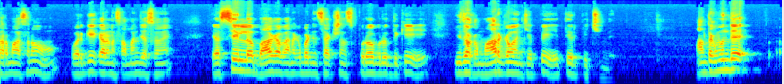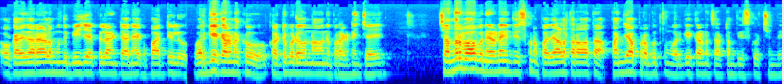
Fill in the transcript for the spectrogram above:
ధర్మాసనం వర్గీకరణ సమంజసమే. ఎస్సీల్లో బాగా వెనకబడిన సెక్షన్స్ పురోభివృద్ధికి ఇది ఒక మార్గం అని చెప్పి తీర్పిచ్చింది. అంతకుముందే ఒక ఐదారేళ్ళ ముందు బీజేపీ లాంటి అనేక పార్టీలు వర్గీకరణకు కట్టుబడి ఉన్నామని ప్రకటించాయి. చంద్రబాబు నిర్ణయం తీసుకున్న పదేళ్ళ తర్వాత పంజాబ్ ప్రభుత్వం వర్గీకరణ చట్టం తీసుకొచ్చింది.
